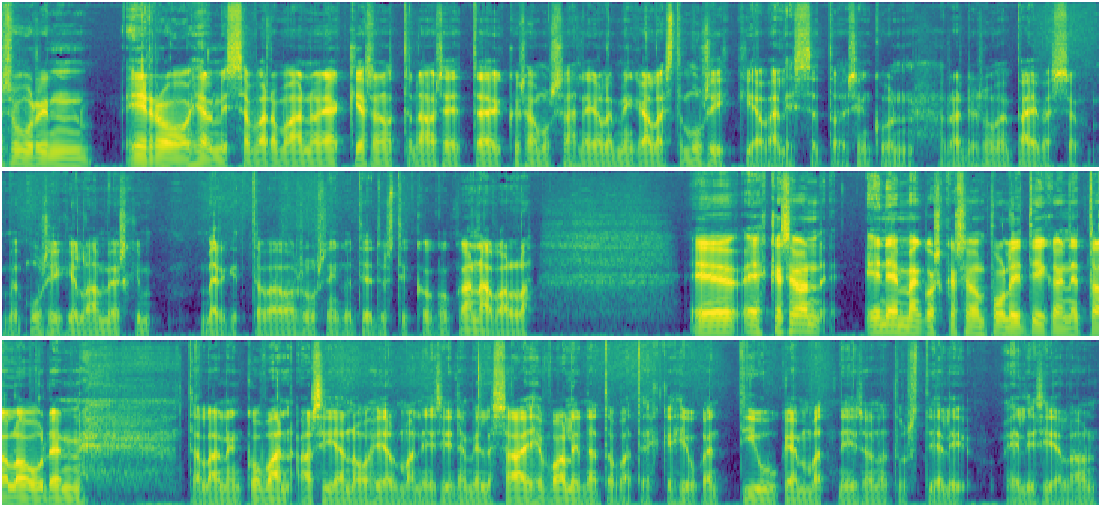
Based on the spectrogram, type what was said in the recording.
Suurin ero ohjelmissa varmaan on äkkiä sanottuna on se, että ykkösaamussahan ei ole minkäänlaista musiikkia välissä toisin kuin Radio Suomen päivässä. Musiikilla on myöskin merkittävä osuus, niin kuin tietysti koko kanavalla – Ehkä se on enemmän, koska se on politiikan ja talouden tällainen kovan asian ohjelma, niin siinä mielessä aihevalinnat ovat ehkä hiukan tiukemmat niin sanotusti, eli, eli siellä on,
